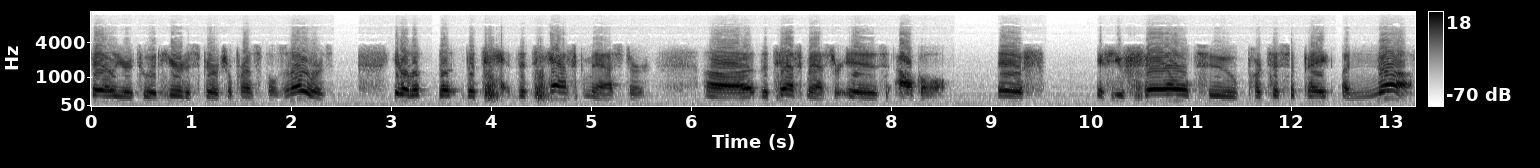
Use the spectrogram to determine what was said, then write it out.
failure to adhere to spiritual principles. In other words, you know, the the the, ta- the taskmaster, uh, the taskmaster is alcohol. If if you fail to participate enough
